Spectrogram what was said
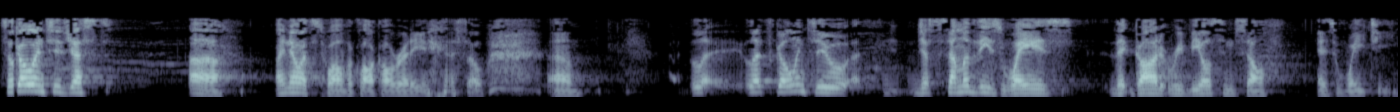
So go into just, uh, I know it's 12 o'clock already, so um, let's go into just some of these ways that God reveals himself as weighty.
